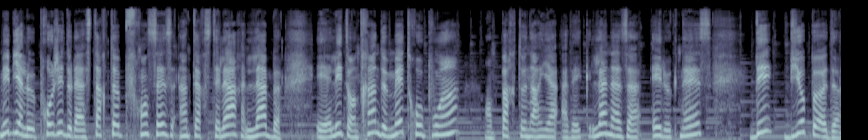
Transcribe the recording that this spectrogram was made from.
mais bien le projet de la start-up française Interstellar Lab. Et elle est en train de mettre au point, en partenariat avec la NASA et le CNES, des biopodes.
